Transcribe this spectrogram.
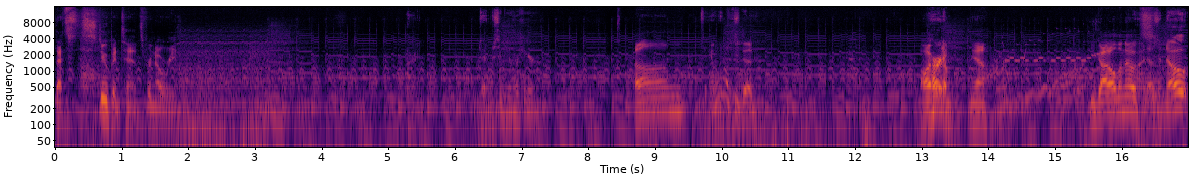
That's stupid tense for no reason. All right. Did I miss any over here? Um, I don't know if you did. Oh, I Heard heard him. Yeah. You got all the All right, notes. there's a note.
